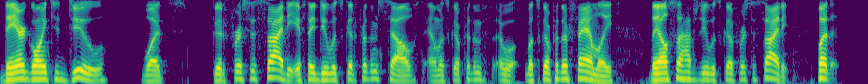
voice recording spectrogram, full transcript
they are going to do what's good for society. If they do what's good for themselves and what's good for them, uh, what's good for their family, they also have to do what's good for society. But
